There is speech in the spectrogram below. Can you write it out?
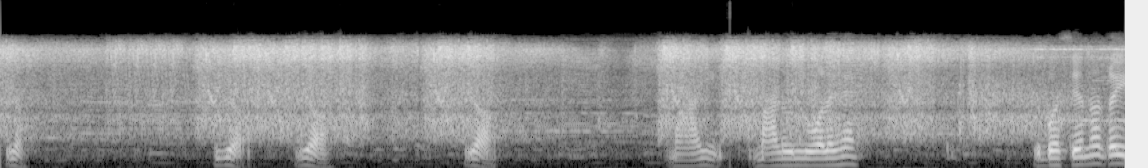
เหี้ยเหี้ยเหี้ยเหี้ยมาอีกมารัวๆเลยแฮะระเบิดเสียงดนตรี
